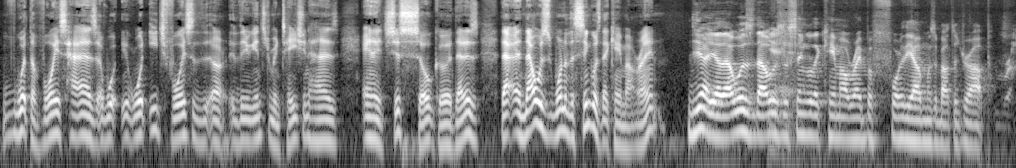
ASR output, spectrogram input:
what the voice has what, what each voice of the, uh, the instrumentation has and it's just so good that is that and that was one of the singles that came out right yeah yeah that was that was yeah. the single that came out right before the album was about to drop right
